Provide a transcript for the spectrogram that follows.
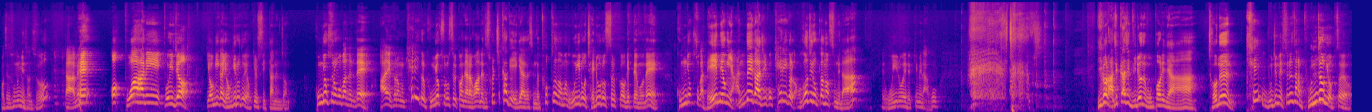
어쨌든 손흥민 선수. 그다음에 어 보아하니 보이죠? 여기가 여기로도 엮일 수 있다는 점. 공격수로 뽑았는데 아예 그러면 캐릭을 공격수로 쓸 거냐라고 하는데 솔직하게 얘기하겠습니다. 토트넘은 오히려 재료로 쓸 거기 때문에 공격수가 4명이 안 돼가지고 캐릭을 어거지로 껴넣습니다. 오히로의 느낌이 나고 하, 참. 이걸 아직까지 미련을 못 버리냐. 저는 케인 요즘에 쓰는 사람 본 적이 없어요.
